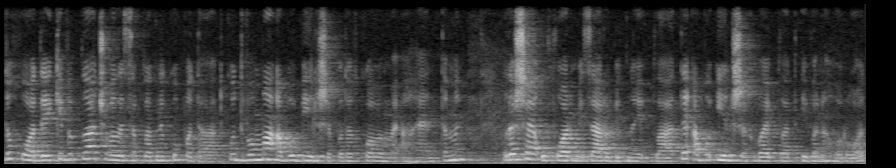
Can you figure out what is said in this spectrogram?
Доходи, які виплачувалися платнику податку двома або більше податковими агентами лише у формі заробітної плати або інших виплат і винагород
